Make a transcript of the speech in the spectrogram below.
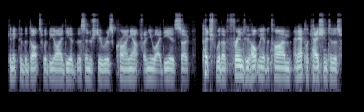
connected the dots with the idea that this industry was crying out for new ideas. So pitched with a friend who helped me at the time an application to this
